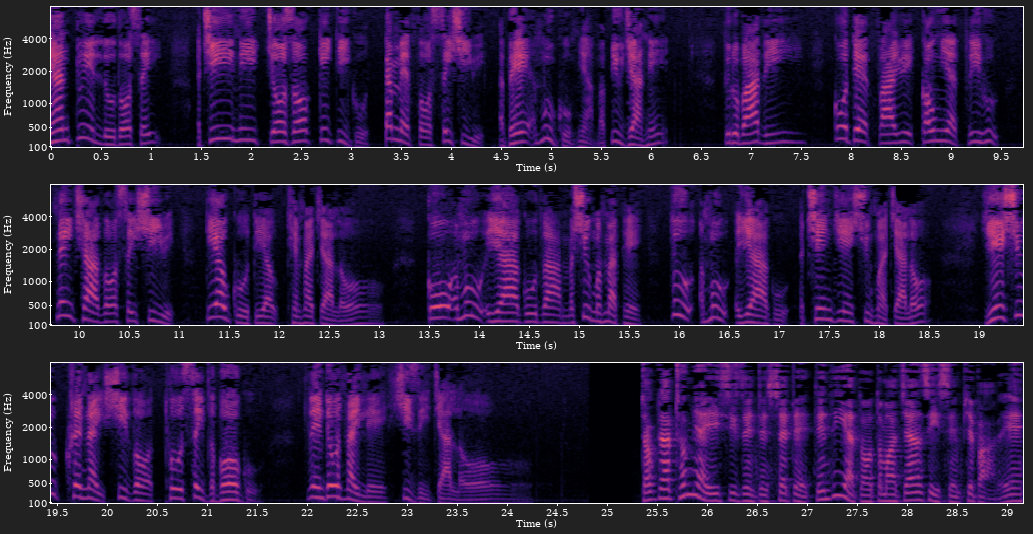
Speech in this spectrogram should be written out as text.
ရန်တွေ့လိုသောစိတ် အချီးနှီးကြော်စောကိတ္တိကိုတတ်မဲ့သောစိတ်ရှိ၍အဘယ်အမှုကိုမျှမပြုကြနှင့်သူတို့ဘာသည်ကိုယ့်တဲ့သာ၍ကောင်းမြတ်သည်ဟုနှိမ့်ချသောစိတ်ရှိ၍တယောက်ကိုတယောက်ထင်မှတ်ကြလော့ကိုအမှုအရာကိုသာမရှုမမှတ်ဖဲသူ့အမှုအရာကိုအချင်းချင်းရှုမှတ်ကြလော့ယေရှုခရစ်၌ရှိသောထိုစိတ်သဘောကိုသင်တို့၌လည်းရှိစေကြလော့ဒေါက်တာထွန်းမြတ်ရေးစီစဉ်တင်ဆက်တဲ့တင်ပြတော်တမချန်းအစီအစဉ်ဖြစ်ပါတယ်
